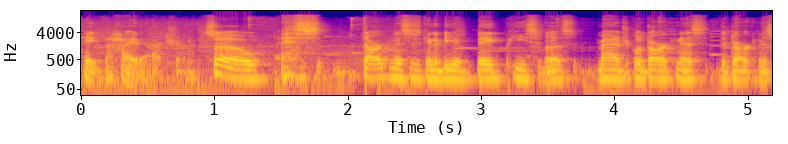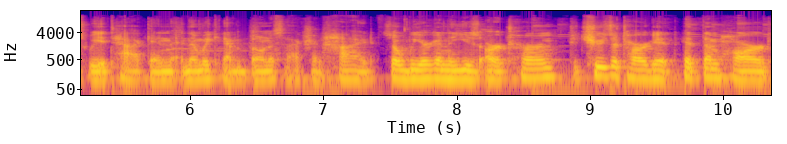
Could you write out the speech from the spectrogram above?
take the hide action. So as darkness is gonna be a big piece of us, magical darkness, the darkness we attack in, and then we can have a bonus action hide. So we are gonna use our turn to choose a target, hit them hard,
